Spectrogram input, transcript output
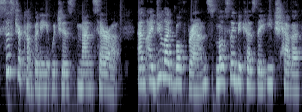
sister company, which is Mancera. And I do like both brands, mostly because they each have a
